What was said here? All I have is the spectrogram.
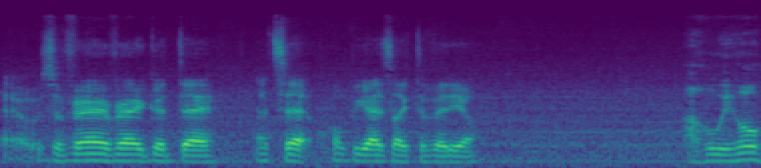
It was a very, very good day. That's it. Hope you guys liked the video. Ahui ho.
